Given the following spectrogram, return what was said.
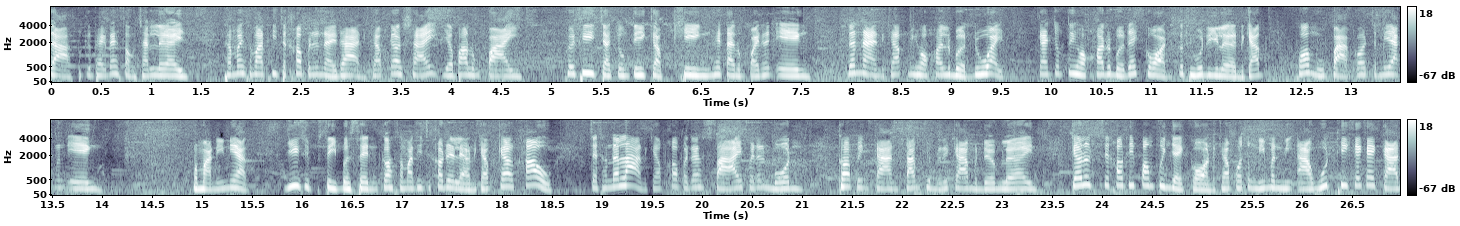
จะปิดกำแพงได้สองชั้นเลยทำให้สามารถที่จะเข้าไปด้านในได้ครับแก้วใช้ยาบ้าลงไป เพื่อที่จะโจมตีกับคิงให้ตายลงไปนั่นเอง ด้านในนะครับมีหอคอยระเบิดด้วย การโจมตีหอคอยระเบิดได้ก่อนก็ถือว่าดีเลยนะครับเพราะว่าหมูป่าก็จะไม่ยากนั่นเอง ประมาณนี้เนี่ย24%ก็สามารถที่จะเข้าได้แล้วนะครับแก้วเข้าจากทางด้านล่างนะครับเข้าไปด้านซ้ายไปด้านบน ก็เป็นการตามเข็มนาฬิกาเหมือนเดิมเลย แก้วเลือกที่จะเข้าที่ป้อมปืนใหญ่ก่อนครับเพราะตรงนี้มันมีอาวุธที่ใกล้ ๆ กัน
